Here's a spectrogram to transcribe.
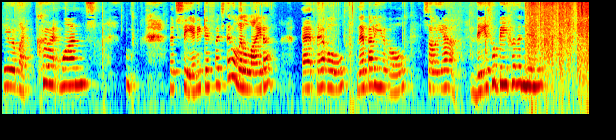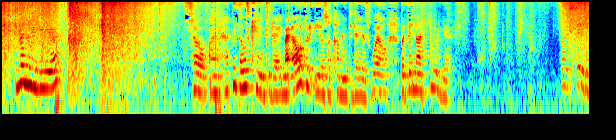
Here are my current ones. Let's see, any difference? They're a little lighter. They're, they're old. They're about a year old. So yeah, these will be for the new, the new year. So I'm happy those came today. My elephant ears are coming today as well, but they're not here yet. Let's see.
